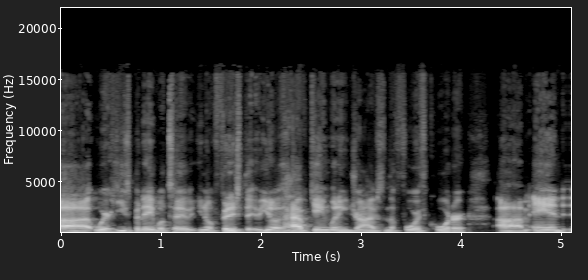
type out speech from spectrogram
uh, where he's been able to, you know, finish the, you know, have game winning drives in the fourth quarter. Um, and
